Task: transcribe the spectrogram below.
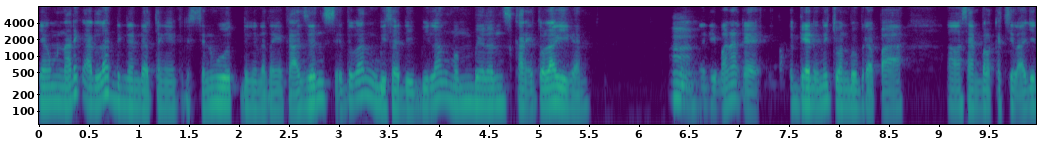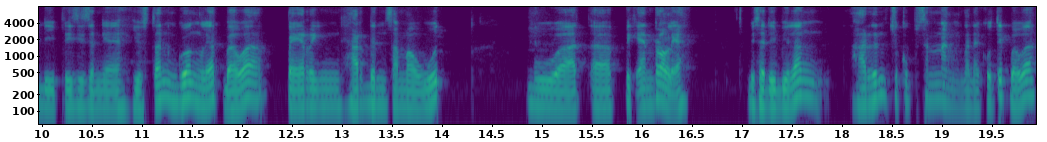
yang menarik adalah dengan datangnya Christian Wood dengan datangnya Cousins itu kan bisa dibilang membalancekan itu lagi kan hmm. yang di mana kayak again ini cuma beberapa uh, sampel kecil aja di preseasonnya Houston, gue ngelihat bahwa pairing Harden sama Wood buat uh, pick and roll ya, bisa dibilang Harden cukup senang tanda kutip bahwa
